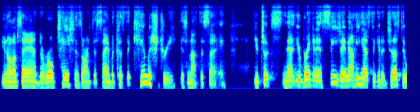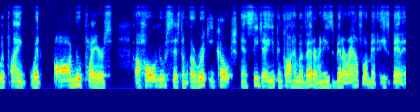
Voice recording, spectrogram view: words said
You know what I'm saying? The rotations aren't the same because the chemistry is not the same. You took now you're bringing in CJ. Now he has to get adjusted with playing with all new players, a whole new system, a rookie coach. And CJ, you can call him a veteran. He's been around for a minute. He's been in,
